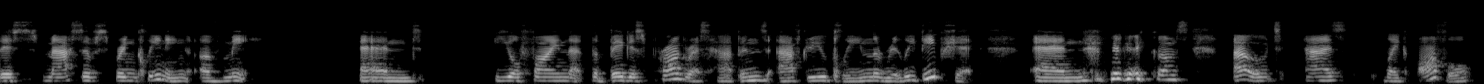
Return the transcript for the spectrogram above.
this massive spring cleaning of me. And you'll find that the biggest progress happens after you clean the really deep shit and it comes out as like awful,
